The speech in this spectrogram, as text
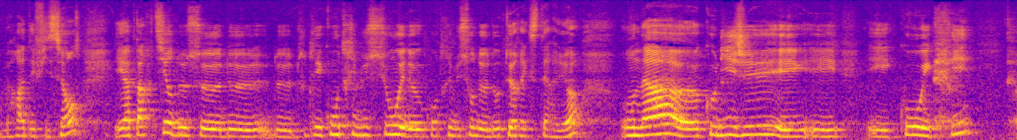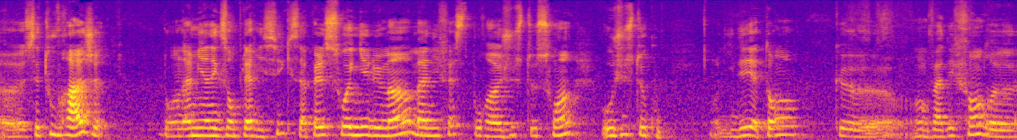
on verra d'efficience. Et à partir de, toutes les contributions et de contributions d'auteurs extérieurs, on a colligé et, et, co-écrit cet ouvrage on a mis un exemplaire ici qui s'appelle Soigner l'humain, manifeste pour un juste soin au juste coût. L'idée étant qu'on va défendre euh,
